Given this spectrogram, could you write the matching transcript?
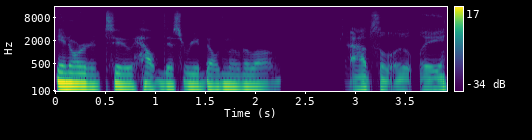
in order to help this rebuild move along. Absolutely.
